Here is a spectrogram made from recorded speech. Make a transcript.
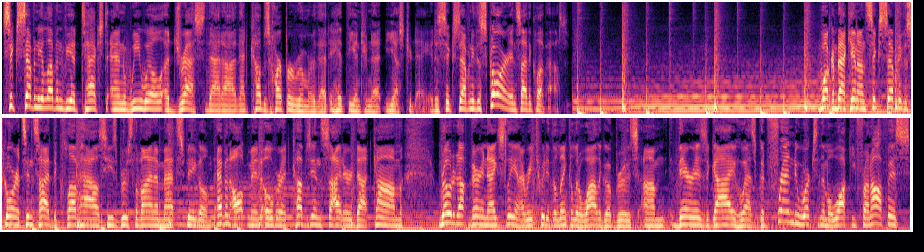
67011 via text, and we will address that uh, that Cubs Harper rumor that hit the internet yesterday. It is six seventy the score inside the clubhouse. Welcome back in on 670 The Score. It's inside the clubhouse. He's Bruce Levine and Matt Spiegel. Evan Altman over at CubsInsider.com wrote it up very nicely, and I retweeted the link a little while ago, Bruce. Um, there is a guy who has a good friend who works in the Milwaukee front office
